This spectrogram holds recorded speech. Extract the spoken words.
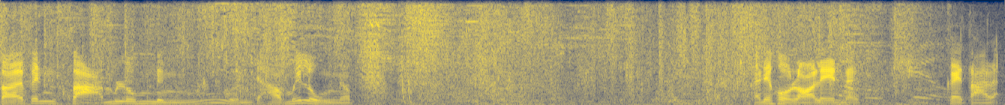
ต่อให้เป็นสามลุมหนึ่งเหมือนจะเอาไม่ลงนะครับ อันนี้ผมล้อเล่นนะใกล้ตายแล้ว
